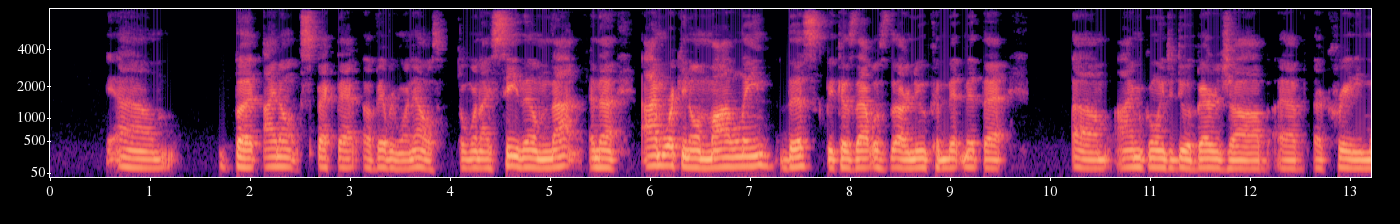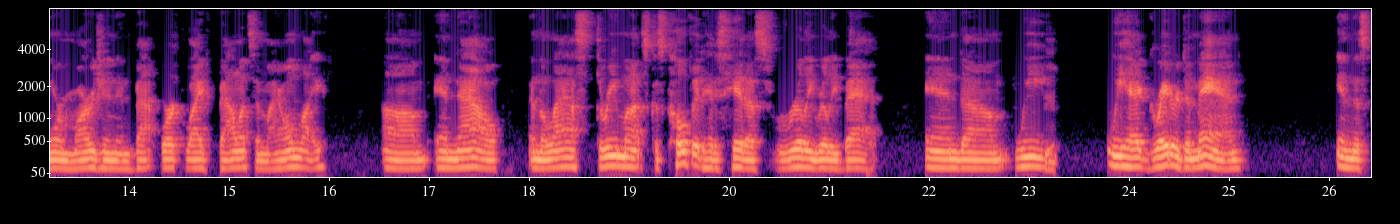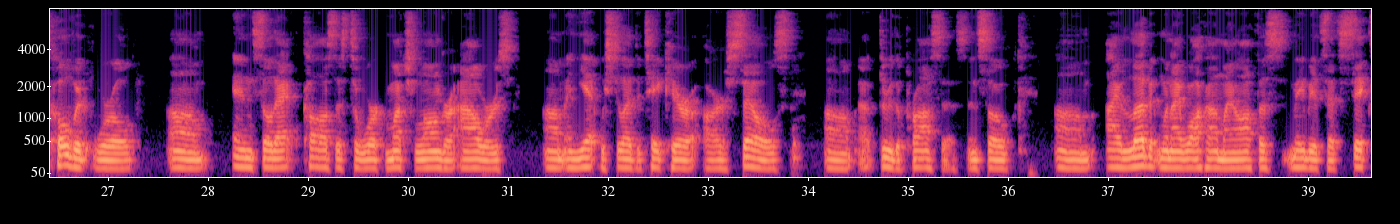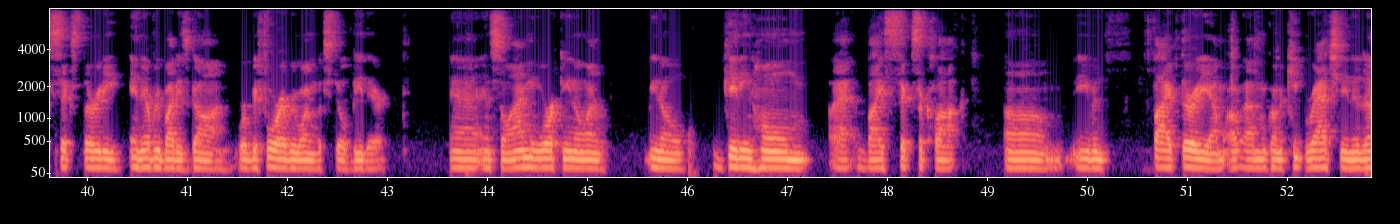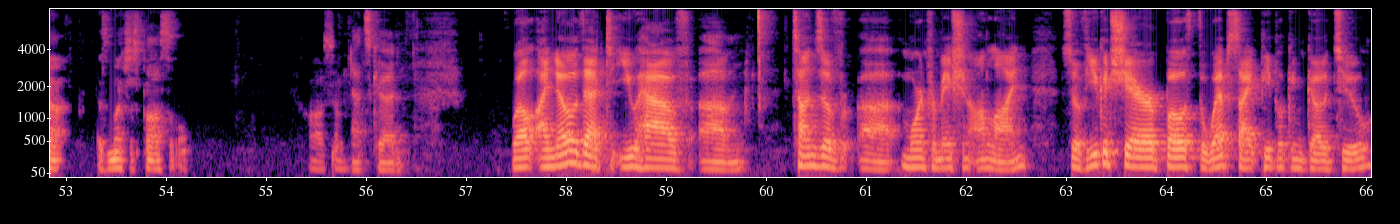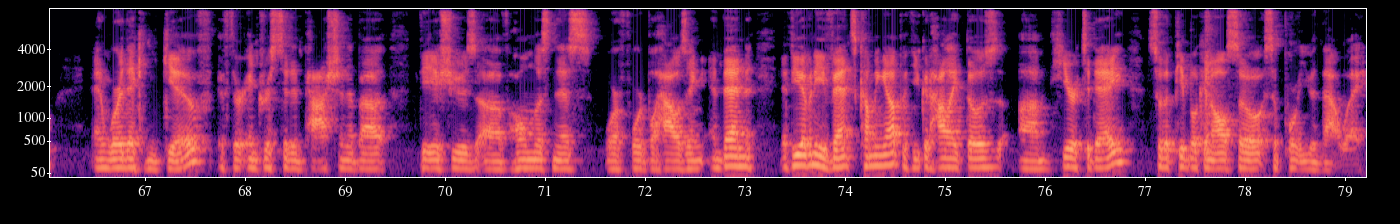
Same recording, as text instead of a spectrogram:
um, but I don't expect that of everyone else. But when I see them not, and uh, I'm working on modeling this because that was our new commitment that um, I'm going to do a better job of, of creating more margin and work life balance in my own life. Um, and now, in the last three months, because COVID has hit us really, really bad, and um, we mm-hmm. we had greater demand in this COVID world, um, and so that caused us to work much longer hours um, and yet we still had to take care of ourselves um, uh, through the process. And so um, I love it when I walk out of my office. Maybe it's at six, six thirty, and everybody's gone. Where before everyone would still be there. And, and so I'm working on, you know, getting home at, by six o'clock, um, even five thirty. I'm I'm going to keep ratcheting it up as much as possible. Awesome. That's good. Well, I know that you have um, tons of uh, more information online. So if you could share both the website people can go to and where they can give if they're interested and passionate about the issues of homelessness or affordable housing. And then if you have any events coming up, if you could highlight those um, here today so that people can also support you in that way.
